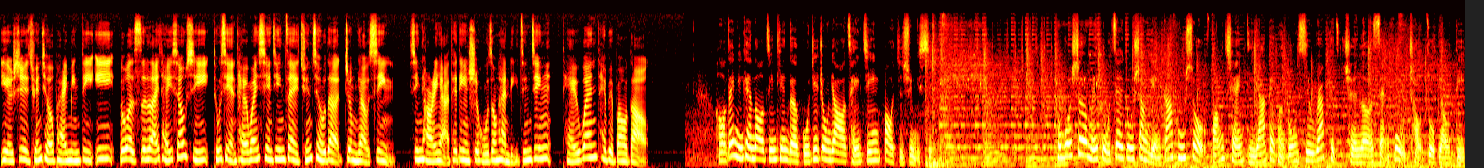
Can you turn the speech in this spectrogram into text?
也是全球排名第一。罗尔斯来台消息，凸显台湾现今在全球的重要性。新唐人亚特电视胡宗汉、李晶晶，台湾台北报道。好，带您看到今天的国际重要财经报纸讯息。彭博社美股再度上演高空秀，房产抵押贷款公司 Rapid 成了散户炒作标的。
